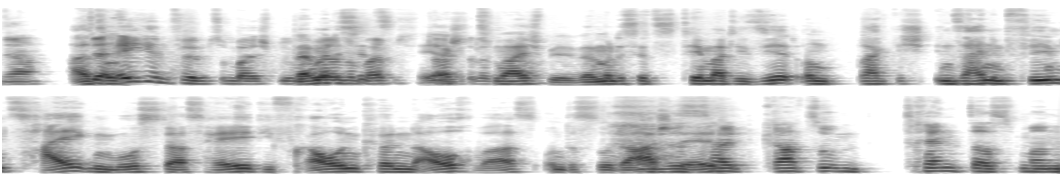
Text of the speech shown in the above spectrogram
Ja. Also, der Alien-Film zum Beispiel. wenn man das jetzt, ja, zum Beispiel, wenn man das jetzt thematisiert und praktisch in seinem Film zeigen muss, dass, hey, die Frauen können auch was und es so Ja, das darstellt. ist halt gerade so ein Trend, dass man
